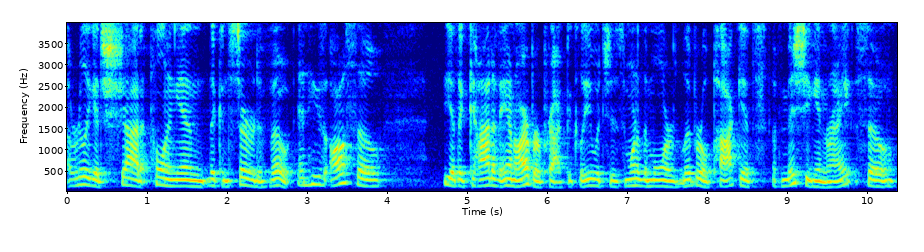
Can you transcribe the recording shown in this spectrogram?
a really good shot at pulling in the conservative vote, and he's also yeah, the god of Ann Arbor, practically, which is one of the more liberal pockets of Michigan, right? So,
